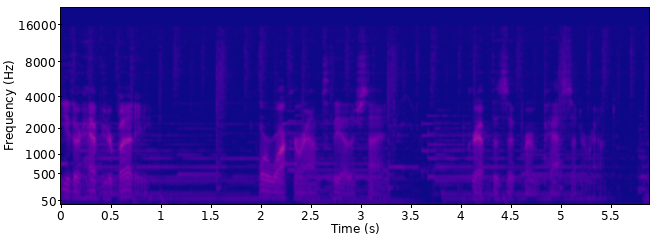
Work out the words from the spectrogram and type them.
Either have your buddy or walk around to the other side. Grab the zipper and pass it around.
